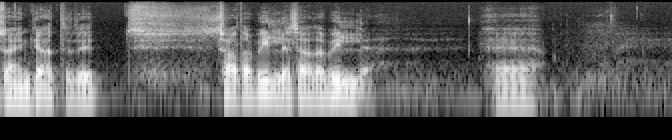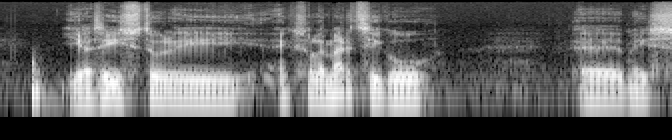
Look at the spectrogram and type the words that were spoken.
sain teatada, et saada pille, saada pille. ja siis tuli, eks ole, märtsikuu, mis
